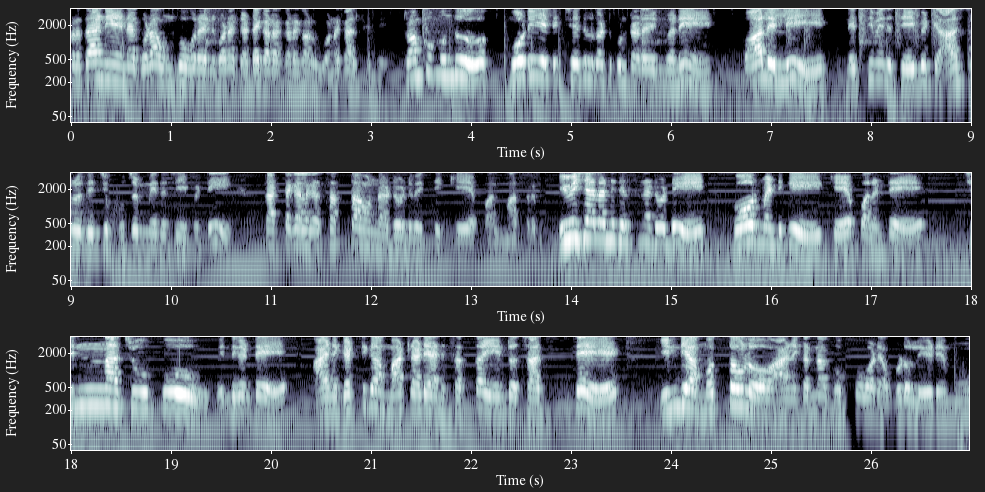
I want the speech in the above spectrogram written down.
ప్రధాని అయినా కూడా ఇంకొకరైనా కూడా గడ్డగడ గడగడ వనకాల్సిందే ట్రంప్ ముందు మోడీ వెళ్ళి చేతులు కట్టుకుంటాడేమో కానీ పాల్ వెళ్ళి నెత్తి మీద చేయిపెట్టి ఆశీర్వదించి భుజం మీద చేయిపెట్టి తట్టగలగ సత్తా ఉన్నటువంటి వ్యక్తి కేఏపాల్ మాత్రమే. ఈ విషయాలన్నీ తెలిసినటువంటి గవర్నమెంట్కి కేఏపాల్ అంటే చిన్న చూపు. ఎందుకంటే ఆయన గట్టిగా మాట్లాడి ఆయన సత్తా ఏంటో చాటితే ఇండియా మొత్తంలో ఆయన కన్నా గొప్పవాడు ఎవడో లేడేమో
